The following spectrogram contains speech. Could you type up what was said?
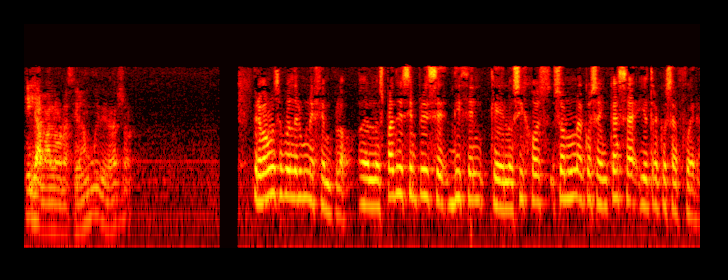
Y la valoración es muy diversa. Pero vamos a poner un ejemplo. Eh, los padres siempre se dicen que los hijos son una cosa en casa y otra cosa fuera.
